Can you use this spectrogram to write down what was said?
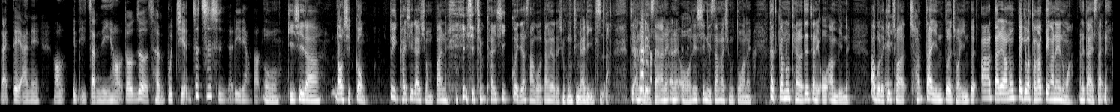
来对安尼哦，一直十年吼都热忱不减，这支持你的力量到底？哦，其实啦，老实讲，对开始来上班的 时阵开始过只三五当了的想讲是咪离职啊？这安尼袂使，安尼安尼哦，你心理伤害伤大呢。他刚刚听了这叫你黑暗面呢。啊，无就去带带带营队，带营队啊！大家拢背给我头壳顶安尼弄啊，安尼当会使咧。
